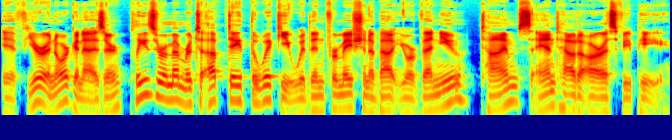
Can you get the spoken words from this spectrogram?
If you're an organizer, please remember to update the wiki with information about your venue, times, and how to RSVP.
